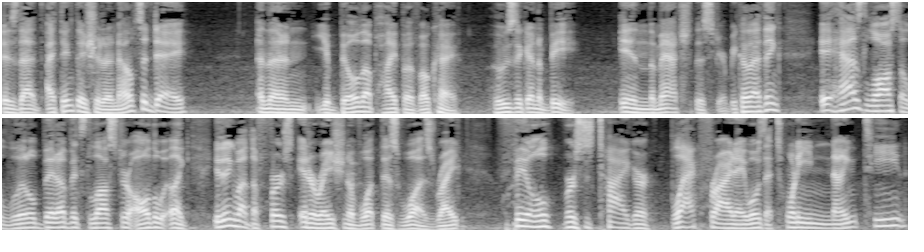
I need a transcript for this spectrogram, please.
is that I think they should announce a day and then you build up hype of okay, who's it going to be in the match this year? Because I think it has lost a little bit of its luster all the way. Like you think about the first iteration of what this was, right? Phil versus Tiger, Black Friday. What was that? 2019,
